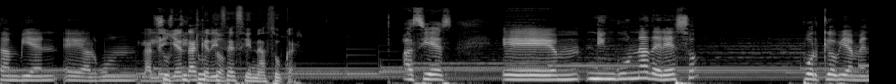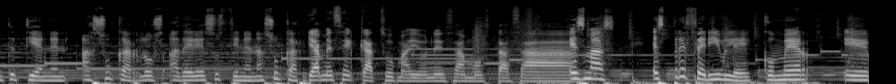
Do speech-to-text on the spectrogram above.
también eh, algún La leyenda que dice sin azúcar. Así es. Eh, ningún aderezo, porque obviamente tienen azúcar. Los aderezos tienen azúcar. Llámese katsu, mayonesa, mostaza. Es más, es preferible comer, eh,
